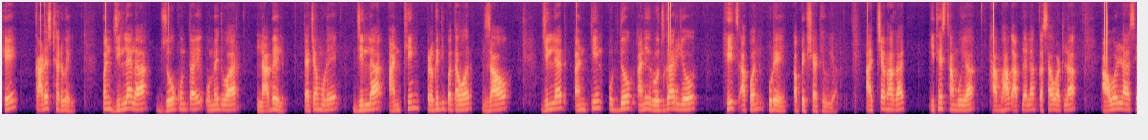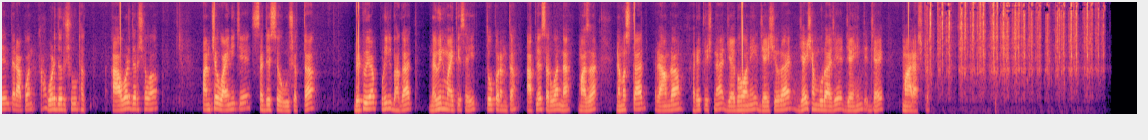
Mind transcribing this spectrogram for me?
हे काळच ठरवेल. पण जिल्ह्याला जो कोणताही उमेदवार लाभेल त्याच्यामुळे जिल्हा आणखीन प्रगतीपथावर जाव जिल्ह्यात आणखीन उद्योग आणि रोजगार यो हीच आपण पुढे अपेक्षा ठेवूया. आजच्या भागात इथेच थांबूया. हा भाग आपल्याला कसा वाटला आवडला असेल तर आपण आवड दर्शवू ठक आवड दर्शवा. आमच्या वाहिनीचे सदस्य होऊ शकता. भेटूया पुढील भागात नवीन माहितीसहित. तोपर्यंत आपल्या सर्वांना माझा नमस्कार. राम राम. हरे कृष्णा. जय भवानी. जय शिवराय. जय शंभूराजे. जय हिंद. जय महाराष्ट्र.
